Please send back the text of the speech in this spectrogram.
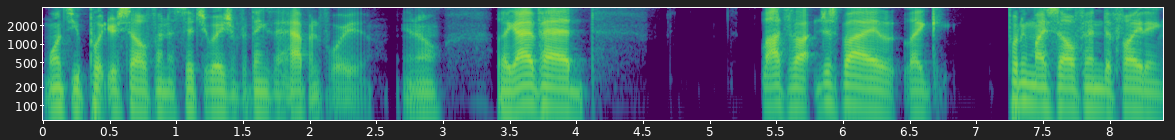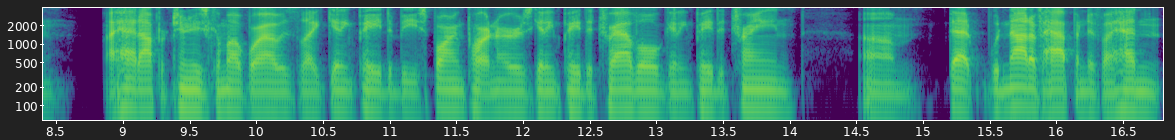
once you put yourself in a situation for things to happen for you you know? Like i've had lots of just by like putting myself into fighting i had opportunities come up where i was like getting paid to be sparring partners getting paid to travel getting paid to train um, that would not have happened if i hadn't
